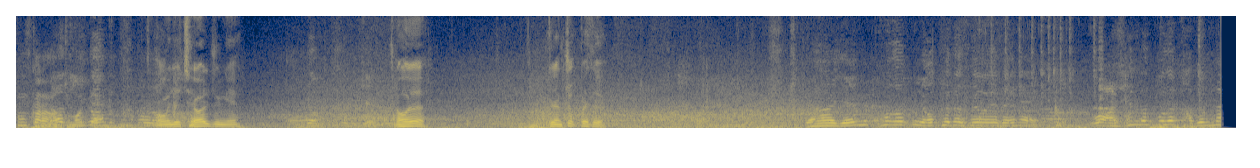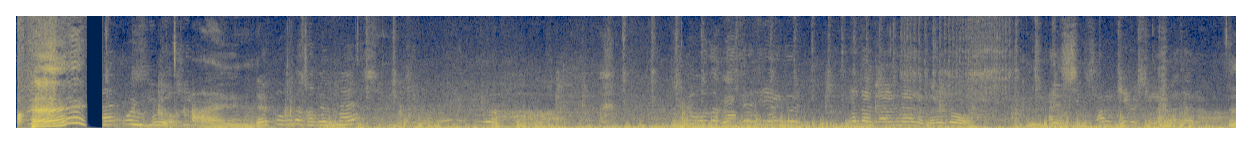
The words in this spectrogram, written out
손가락 좀 어때? 어 이제 재활 중이에요. 이거 타볼게. 어 예. 그냥 쭉 빼세요. 야, 얘는 커갖고 옆에다 세워야 되네. 와, 생각보다 가볍네. 어이, 뭐야. 아유. 내 거보다 가볍네? 그 해다 달면 그래도 한 13kg씩 나가잖아. 네.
